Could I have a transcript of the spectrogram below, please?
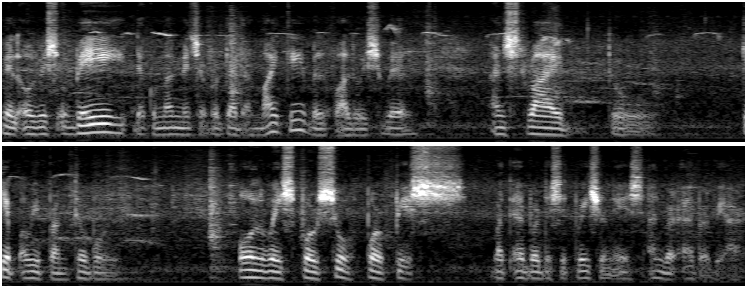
we'll always obey the commandments of our God Almighty, will follow His will, and strive to keep away from trouble. Always pursue for peace, whatever the situation is and wherever we are.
